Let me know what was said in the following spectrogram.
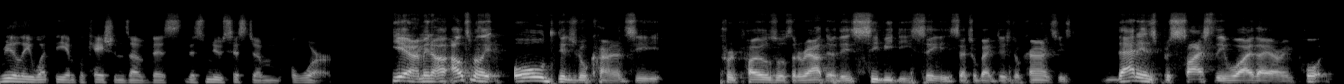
really what the implications of this this new system were yeah i mean ultimately all digital currency proposals that are out there these cbdc's central bank digital currencies that is precisely why they are important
